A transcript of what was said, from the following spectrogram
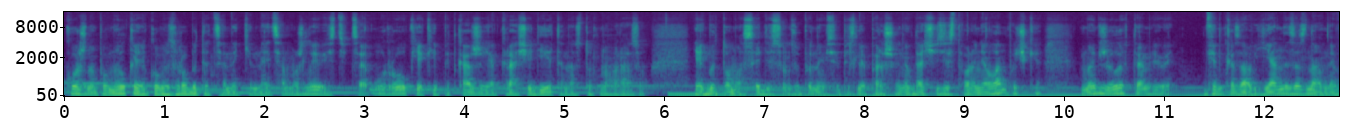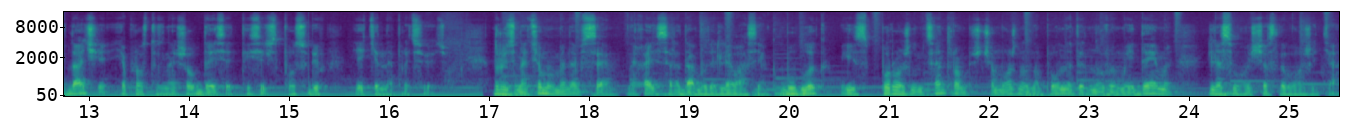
Кожна помилка, яку ви зробите, це не кінець, а можливість. Це урок, який підкаже, як краще діяти наступного разу. Якби Томас Едісон зупинився після першої невдачі зі створення лампочки, ми б жили в темряві. Він казав: Я не зазнав невдачі, я просто знайшов 10 тисяч способів, які не працюють. Друзі, на цьому в мене все. Нехай середа буде для вас як бублик із порожнім центром, що можна наповнити новими ідеями для свого щасливого життя.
